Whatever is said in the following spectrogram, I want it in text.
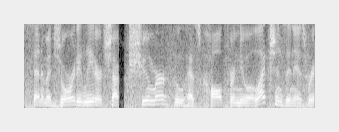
Senate Majority Leader Chuck Schumer, who has called for new elections in Israel,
